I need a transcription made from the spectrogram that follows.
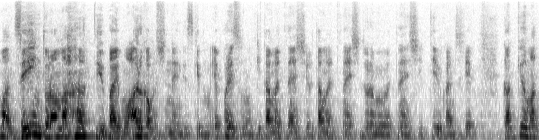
まあ、全員ドラマーっていう場合もあるかもしれないんですけどもやっぱりそのギターもやってないし歌もやってないしドラムもやってないしっていう感じで楽器を全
